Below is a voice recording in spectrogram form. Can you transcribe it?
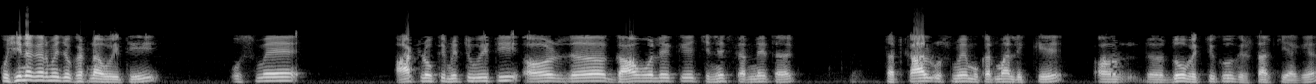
कुशीनगर में जो घटना हुई थी, उसमें आठ लोग की मृत्यु हुई थी और गाँव वाले के चिन्हित करने तक तत्काल उसमें मुकदमा लिख के और दो व्यक्ति को गिरफ़्तार किया गया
